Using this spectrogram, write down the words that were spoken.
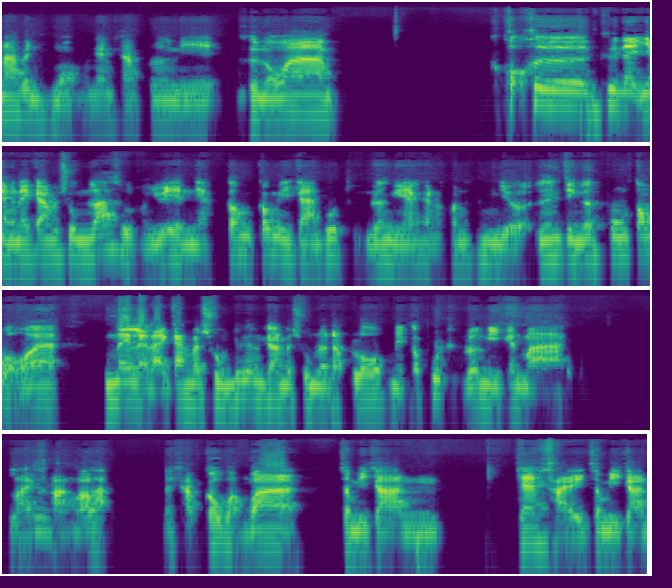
น่าเป็นห่วงเหมือนกันครับ เรื่องนี้คือโนว่าคือคือในอย่างในการประชุมล่าสุดของ UN เนี่ยก็ก็มีการพูดถึงเรื่องนี้กันค่อนข้างเยอะแล้วจริงๆก็ต้องบอกว่า ในหลาย ๆ การประชุมที่เป็นการประชุมระดับโลกเนี่ยก็พูดถึงเรื่องนี้กันมาหลายครั้งแล้วล่ะนะครับ ก็หวังว่าจะมีการแก้ไขจะมีการ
